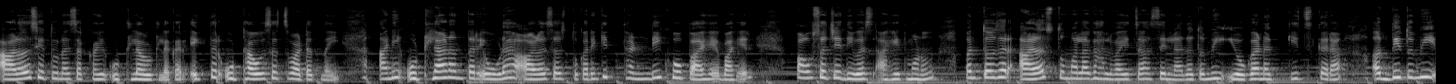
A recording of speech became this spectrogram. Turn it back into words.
आळस येतो ना सकाळी उठल्या उठल्या कारण एकतर उठावंसंच वाटत नाही. आणि उठल्यानंतर एवढा आळस असतो कारण की थंडी खूप आहे बाहेर. पावसाचे दिवस आहेत म्हणून. पण तो जर आळस तुम्हाला घालवायचा असेल ना तर तुम्ही योगा नक्कीच करा. अगदी तुम्ही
